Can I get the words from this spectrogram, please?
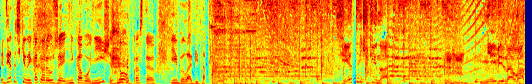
Деточкиной, которая уже никого не ищет, но просто ей было обидно. Деточкина. М, Не виноват.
